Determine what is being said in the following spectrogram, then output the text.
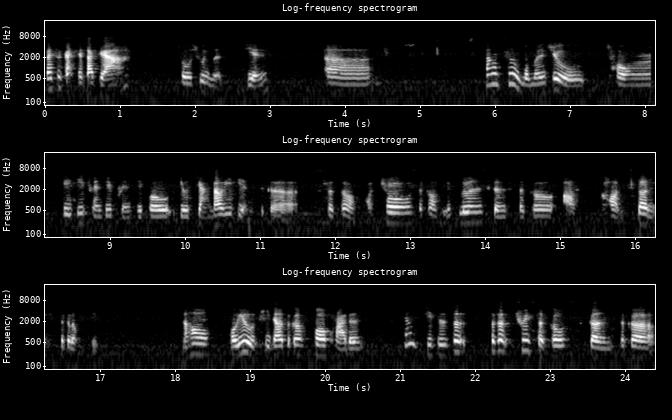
再次感谢大家抽出你们时间。呃，上次我们就从80-20 principle 有讲到一点这个 circle of control、circle of influence 跟 circle of concern 这个东西。然后我又有提到这个 four quadrants，像其实这这个 three circles 跟这个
